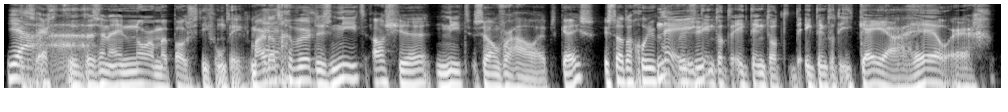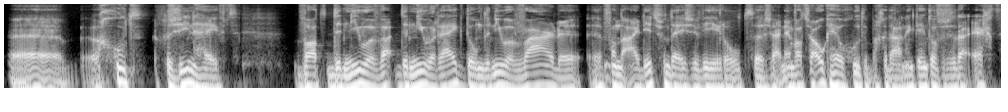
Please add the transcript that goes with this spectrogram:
Ja. Dat is echt dat is een enorme positieve ontwikkeling. Maar dat gebeurt dus niet als je niet zo'n verhaal hebt, Kees. Is dat een goede conclusie? Nee, ik denk dat, ik denk dat, ik denk dat IKEA heel erg uh, goed gezien heeft wat de nieuwe, de nieuwe rijkdom, de nieuwe waarde eh, van de ideas van deze wereld eh, zijn. En wat ze ook heel goed hebben gedaan. Ik denk dat we ze daar echt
